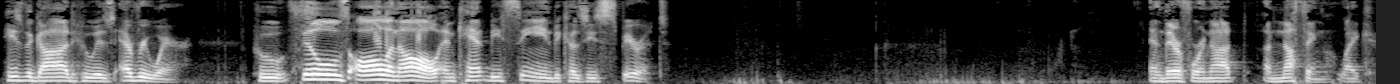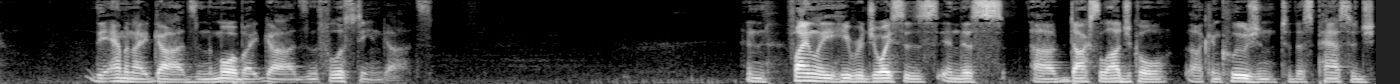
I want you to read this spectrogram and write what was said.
He's the God who is everywhere, who fills all in all and can't be seen because he's spirit. And therefore not a nothing like the Ammonite gods and the Moabite gods and the Philistine gods. And finally, he rejoices in this uh, doxological uh, conclusion to this passage.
